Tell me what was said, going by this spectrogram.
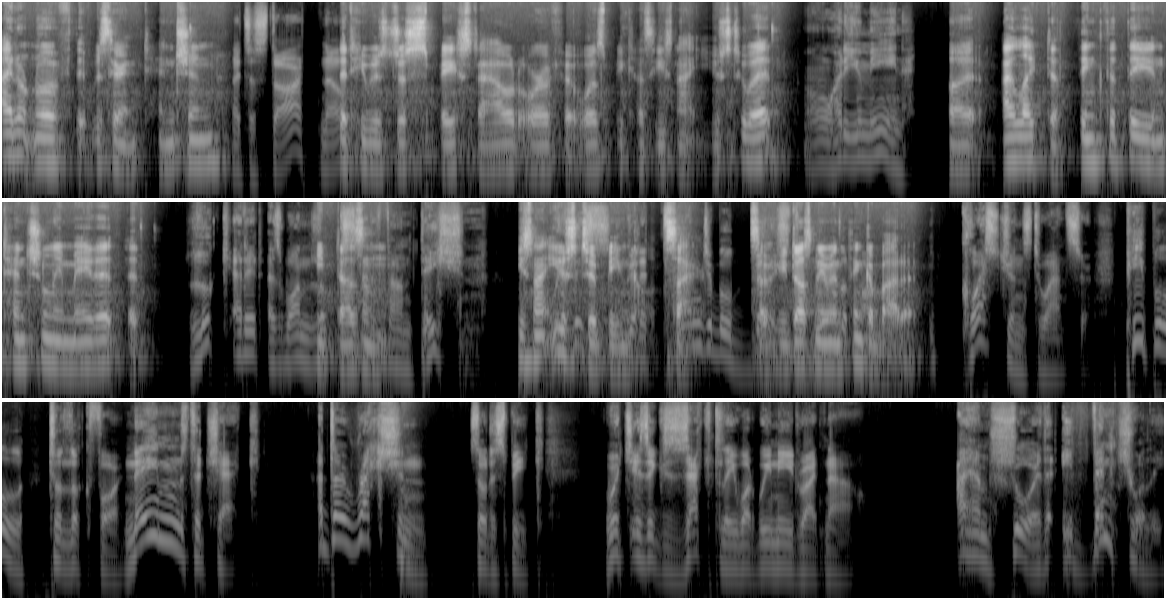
I don't know if it was their intention It's a start, no? that he was just spaced out, or if it was because he's not used to it. What do you mean? But I like to think that they intentionally made it that Look at it as one He doesn't- foundation. he's not With used to being you get a called sire, so he doesn't even think about it. Questions to answer, people to look for, names to check, a direction, so to speak, which is exactly what we need right now. I am sure that eventually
